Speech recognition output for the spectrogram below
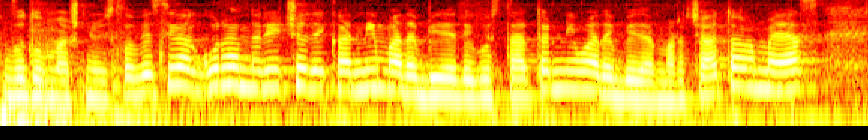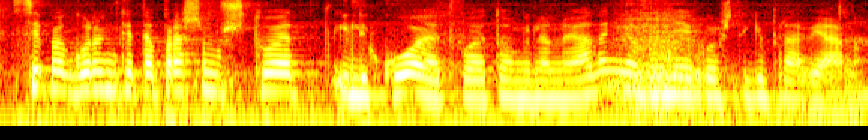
во домашни услови. Сега Горан рече дека нема да биде дегустатор, нема да биде марчатор, ама јас сепак Горан ќе те прашам што е или кое е твоето омилено јадење од оние кои што ги прави Ана.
